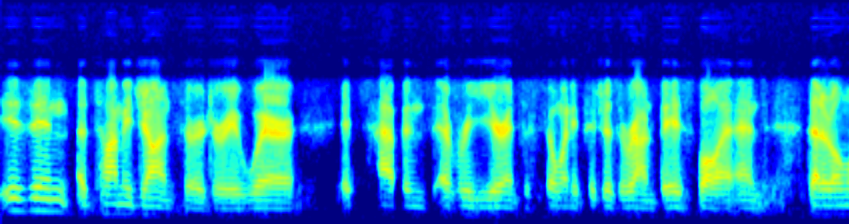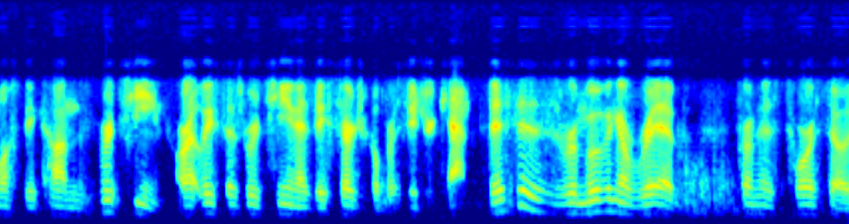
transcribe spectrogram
isn't a Tommy John surgery where it happens every year into so many pitches around baseball and that it almost becomes routine, or at least as routine as a surgical procedure can. This is removing a rib from his torso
